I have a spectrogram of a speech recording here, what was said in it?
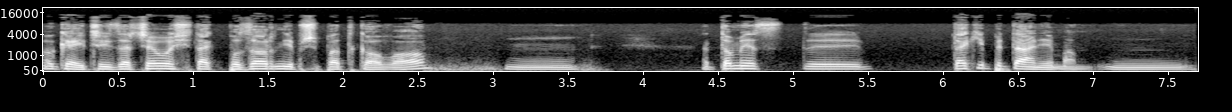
Okay, czyli zaczęło się tak pozornie przypadkowo. Hmm. Natomiast y, takie pytanie mam. Hmm.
